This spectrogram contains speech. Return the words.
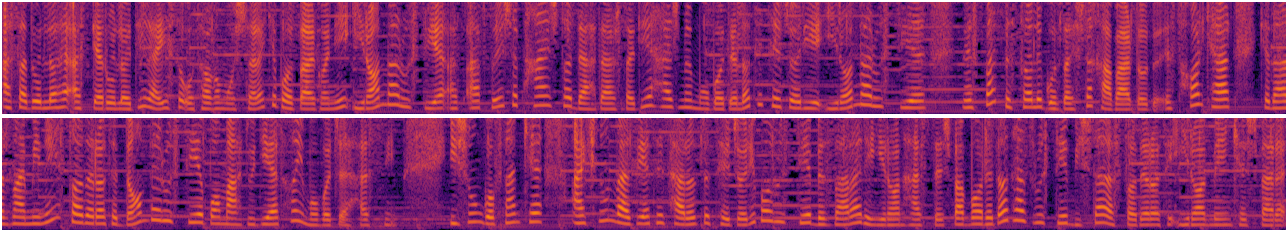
اسدالله اسکرولادی رئیس اتاق مشترک بازرگانی ایران و روسیه از افزایش 5 تا 10 درصدی حجم مبادلات تجاری ایران و روسیه نسبت به سال گذشته خبر داد و اظهار کرد که در زمینه صادرات دام به روسیه با محدودیت های مواجه هستیم. ایشون گفتن که اکنون وضعیت تراز تجاری با روسیه به ضرر ایران هستش و واردات از روسیه بیشتر از صادرات ایران به این کشوره.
